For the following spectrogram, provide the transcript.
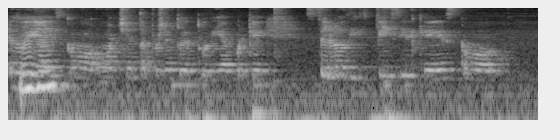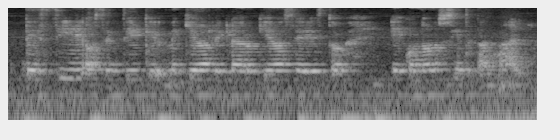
eso ya es como un 80% de tu día, porque sé lo difícil que es como decir o sentir que me quiero arreglar o quiero hacer esto eh, cuando uno se siente tan mal.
